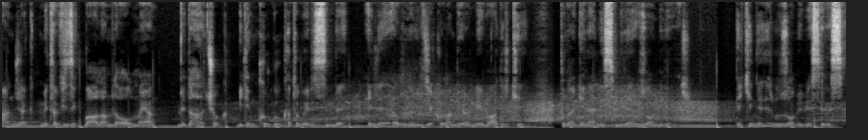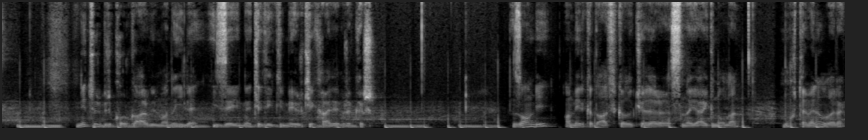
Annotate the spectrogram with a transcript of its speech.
Ancak metafizik bağlamda olmayan ve daha çok bilim kurgu kategorisinde ele alınabilecek olan bir örneği vardır ki buna genel ismiyle zombi denir. Peki nedir bu zombi meselesi? Ne tür bir korku argümanı ile izleyine tedirgin ve ürkek hale bırakır? Zombi, Amerika'da Afrikalı köleler arasında yaygın olan, muhtemel olarak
